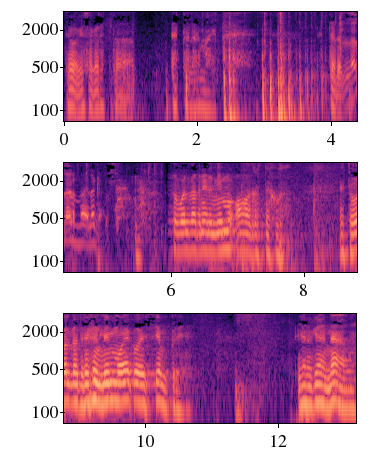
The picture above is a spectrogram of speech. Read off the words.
tengo que sacar esta, esta alarma que está. Esta era la alarma de la casa. Esto vuelve a tener el mismo. Oh, otro espejo. Esto vuelve a tener el mismo eco de siempre. Ya no queda nada, weón.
